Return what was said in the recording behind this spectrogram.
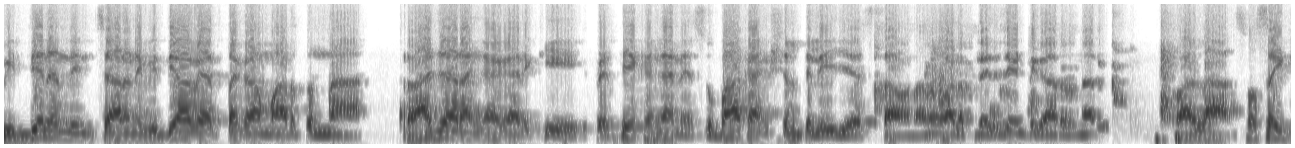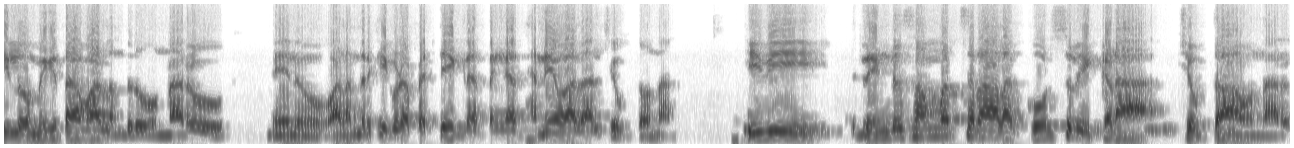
విద్యను అందించాలని విద్యావేత్తగా మారుతున్న రాజారంగా గారికి ప్రత్యేకంగా నేను శుభాకాంక్షలు తెలియజేస్తా ఉన్నాను. వాళ్ళ ప్రెసిడెంట్ గారు ఉన్నారు. వాళ్ళ సొసైటీలో మిగతా వాళ్ళందరూ ఉన్నారు. నేను వాళ్ళందరికీ కూడా ప్రత్యేకంగా ధన్యవాదాలు చెబుతున్నాను. ఇవి రెండు సంవత్సరాల కోర్సులు ఇక్కడ చెప్తా ఉన్నారు.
